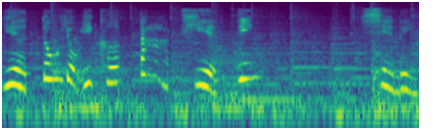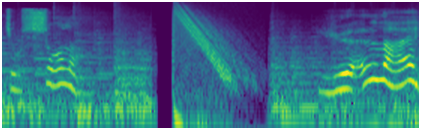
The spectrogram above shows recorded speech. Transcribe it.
也都有一颗大铁钉。县令就说了：“原来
